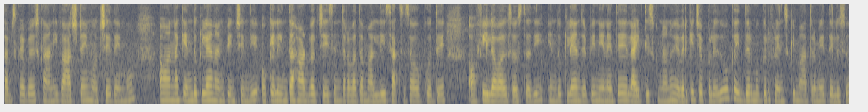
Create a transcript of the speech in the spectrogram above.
సబ్స్క్రైబర్స్ కానీ వాచ్ టైం వచ్చేదేమో. నాకు ఎందుకులే అని అనిపించింది. ఒకవేళ ఇంత హార్డ్ వర్క్ చేసిన తర్వాత మళ్ళీ సక్సెస్ అవ్వకపోతే ఫీల్ అవ్వాల్సి వస్తుంది. ఎందుకులే అని చెప్పి నేనైతే లైట్ తీసుకున్నాను. ఎవరికి చెప్పలేదు. ఒక ఇద్దరు ముగ్గురు ఫ్రెండ్స్కి మాత్రమే తెలుసు.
